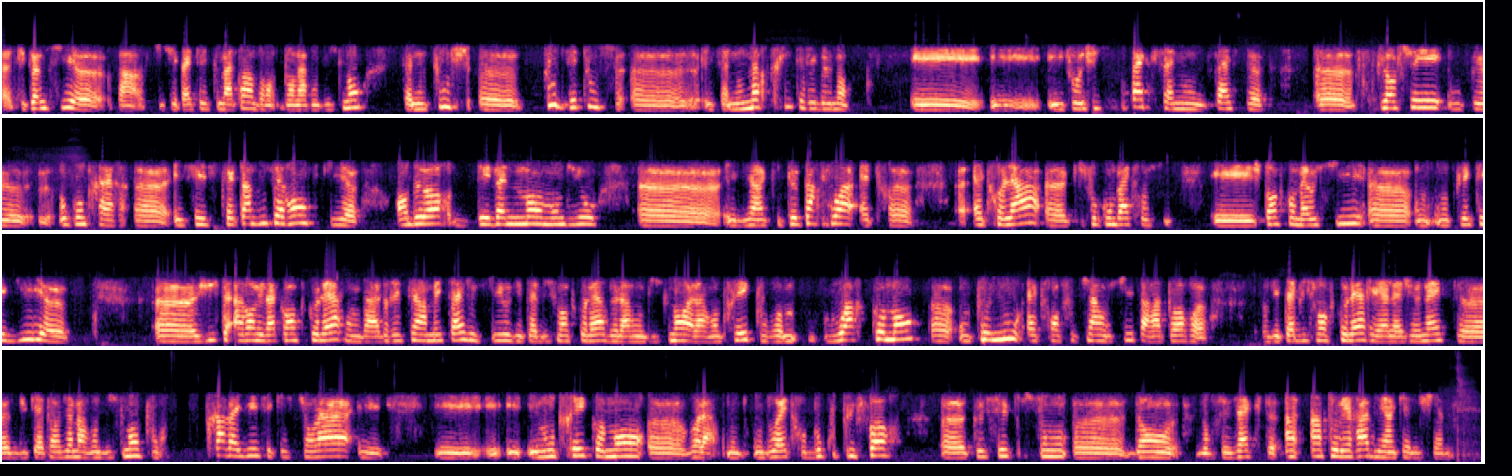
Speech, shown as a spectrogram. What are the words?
Euh, c'est comme si, enfin, ce qui s'est passé ce matin dans, dans l'arrondissement, ça nous touche toutes et tous et ça nous meurtrit terriblement. Et, et, et il faut juste pas que ça nous fasse euh, flancher ou que, euh, au contraire. Euh, et c'est cette indifférence qui, euh, en dehors d'événements mondiaux, euh, eh bien, qui peut parfois être être là, qu'il faut combattre aussi. Et je pense qu'on a aussi, on, on se l'était dit. juste avant les vacances scolaires, on va adresser un message aussi aux établissements scolaires de l'arrondissement à la rentrée pour voir comment on peut nous être en soutien aussi par rapport aux établissements scolaires et à la jeunesse euh, du 14e arrondissement pour travailler ces questions-là et, et, et, montrer comment euh, voilà on, on, doit être beaucoup plus fort euh, que ceux qui sont dans, dans ces actes intolérables et inqualifiables.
